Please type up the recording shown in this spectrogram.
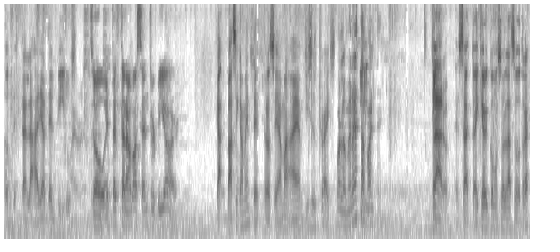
dónde están las áreas del virus. So, este es Trauma Center VR. Ca- Básicamente, pero se llama I am Jesus Christ. Por lo menos esta Y- parte. Claro, exacto. Hay que ver cómo son las otras.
